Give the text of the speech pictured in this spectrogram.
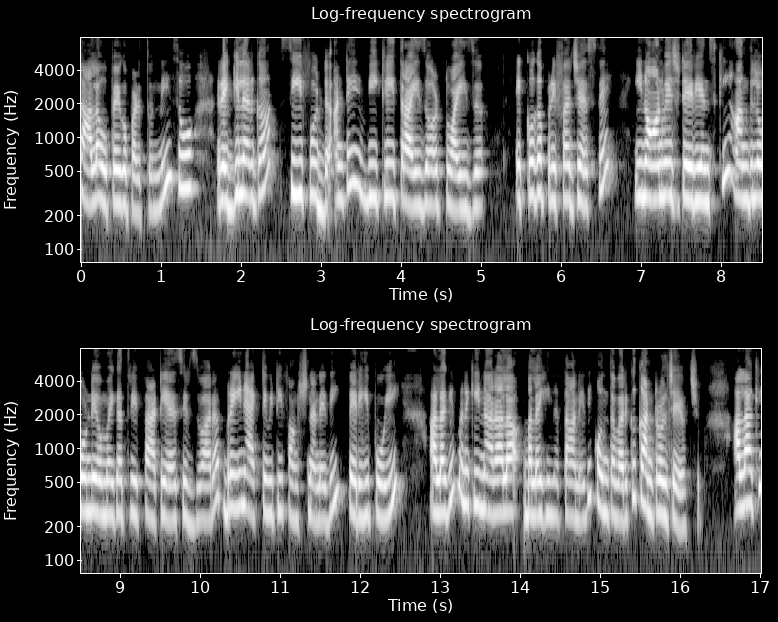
చాలా ఉపయోగపడుతుంది. సో రెగ్యులర్గా సీ ఫుడ్ అంటే వీక్లీ థ్రైజ్ ఆర్ ట్వైజ్ ఎక్కువగా ప్రిఫర్ చేస్తే ఈ నాన్ వెజిటేరియన్స్కి అందులో ఉండే ఒమేగా త్రీ ఫ్యాటీ యాసిడ్స్ ద్వారా బ్రెయిన్ యాక్టివిటీ ఫంక్షన్ అనేది పెరిగిపోయి అలాగే మనకి నరాల బలహీనత అనేది కొంతవరకు కంట్రోల్ చేయొచ్చు. అలాగే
